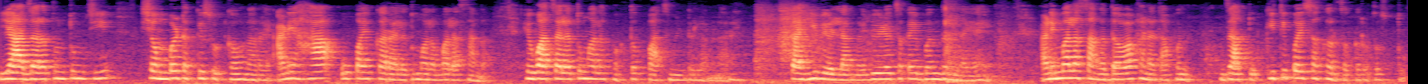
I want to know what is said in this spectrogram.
या आजारातून तुमची शंभर टक्के सुटका होणार आहे. आणि हा उपाय करायला तुम्हाला मला सांगा. हे वाचायला तुम्हाला फक्त पाच मिनटं लागणार आहे. काही वेळ लागणार वेळेचं काही बंधन नाही आहे. आणि मला सांगा दवाखान्यात आपण जातो किती पैसा खर्च करत असतो?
